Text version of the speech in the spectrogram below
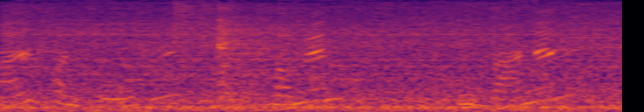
weil von oben kommen die Wannen,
